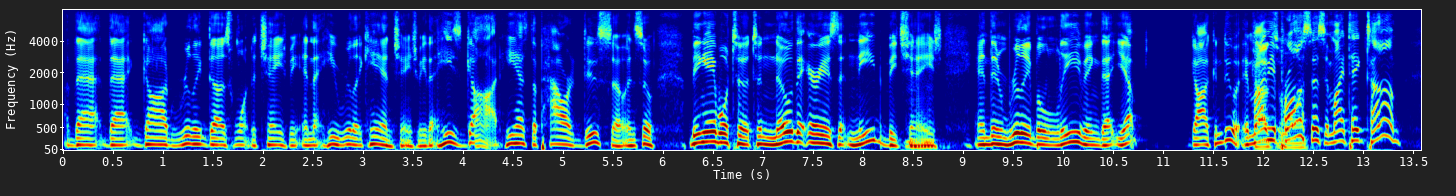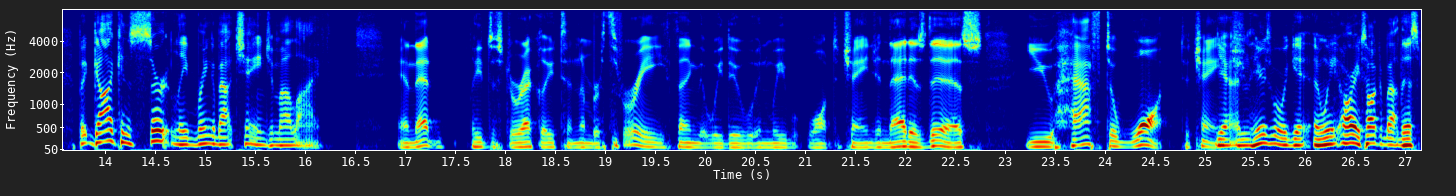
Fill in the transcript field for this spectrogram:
that that God really does want to change me and that He really can change me. That He's God. He has the power to do so. And so being able to to know the areas that need to be Mm-hmm. changed and then really believing that, yep. God can do it. It might be a God's process. It might take time, but God can certainly bring about change in my life. And that leads us directly to number three thing that we do when we want to change, and that is this: you have to want to change. Yeah, and here's where we get, and we already talked about this.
